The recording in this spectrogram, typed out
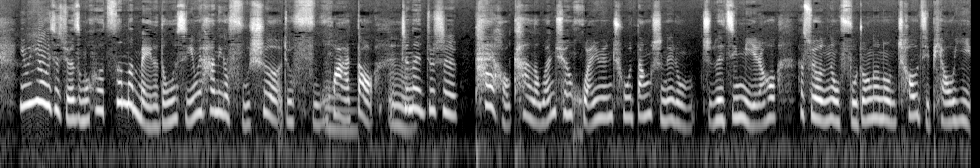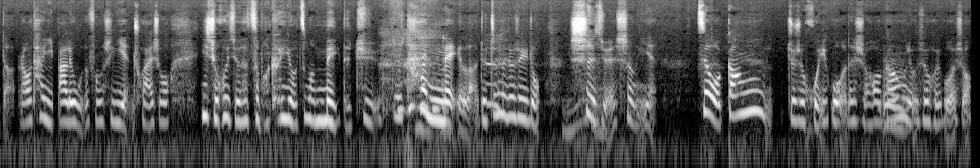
因为又一次觉得怎么会有这么美的东西？因为它那个辐射就服化道，真的就是太好看了，完全还原出当时那种纸醉金迷，然后它所有的那种服装都那种超级飘逸的，然后它以芭蕾舞的方式演出来的时候，你只会觉得怎么可以有这么美的剧？就是太美了，就真的就是一种视觉盛宴。在我刚就是回国的时候，刚留学回国的时候。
